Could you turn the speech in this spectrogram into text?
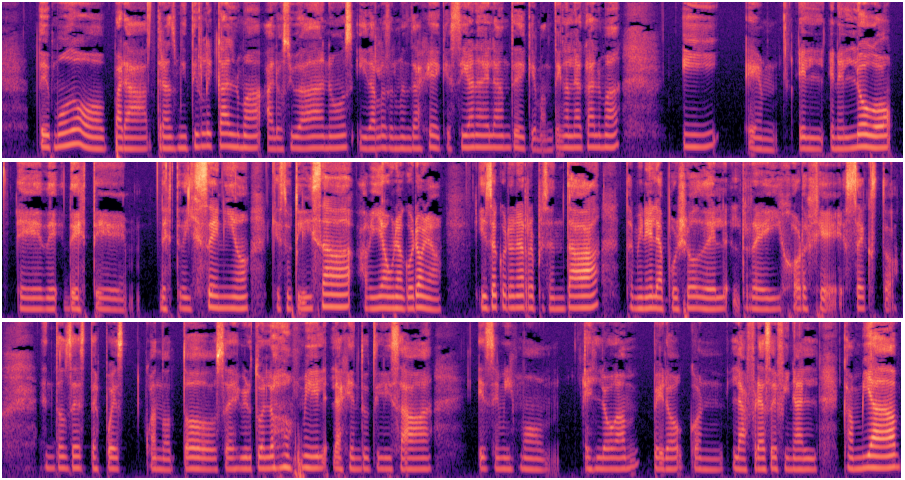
de modo para transmitirle calma a los ciudadanos y darles el mensaje de que sigan adelante, de que mantengan la calma y em, el, en el logo eh, de, de, este, de este diseño que se utilizaba había una corona y esa corona representaba también el apoyo del rey Jorge VI. Entonces después cuando todo se desvirtuó en los 2000 la gente utilizaba ese mismo eslogan, pero con la frase final cambiada.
